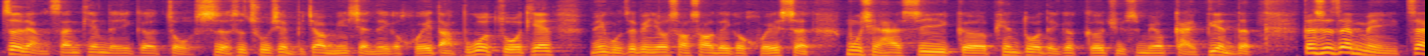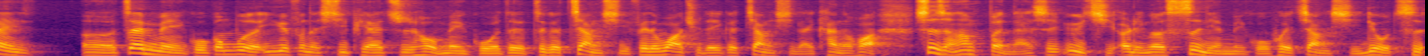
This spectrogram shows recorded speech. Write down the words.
这两三天的一个走势是出现比较明显的一个回档。不过昨天美股这边又稍稍的一个回审，目前还是一个偏多的一个格局是没有改变的。但是在美在呃在美国公布了一月份的 CPI 之后，美国的这个降息，Fed Watch 的一个降息来看的话，市场上本来是预期二零二四年美国会降息六次，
